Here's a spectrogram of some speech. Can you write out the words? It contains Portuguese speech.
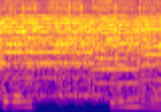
くれ。いいね。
